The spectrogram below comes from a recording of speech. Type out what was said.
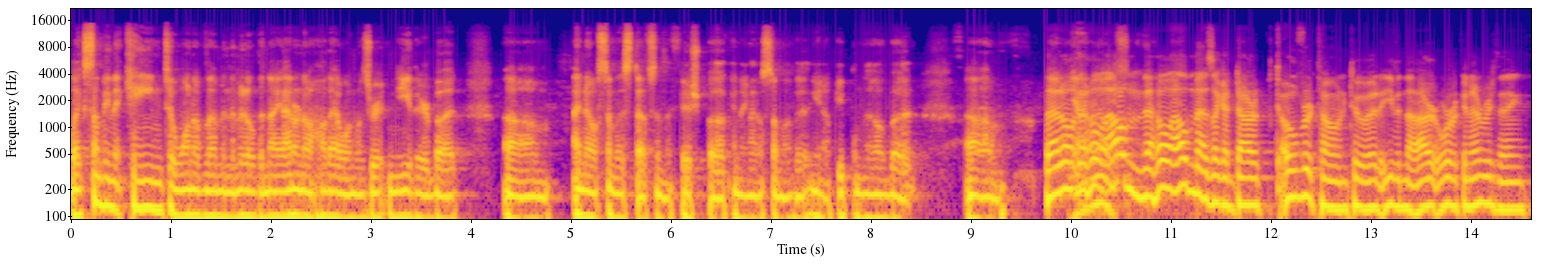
like something that came to one of them in the middle of the night. I don't know how that one was written either, but um, I know some of the stuff's in the Phish book, and I know some of it, you know, people know, but um, That whole Yeah, that whole album that whole album has like a dark overtone to it, even the artwork and everything.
